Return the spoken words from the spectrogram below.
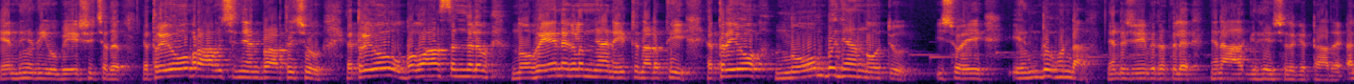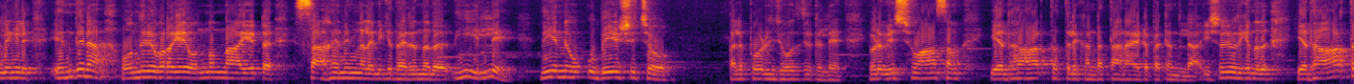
എന്നെ നീ ഉപേക്ഷിച്ചത്? എത്രയോ പ്രാവശ്യം ഞാൻ പ്രാർത്ഥിച്ചു. എത്രയോ ഉപവാസങ്ങളും നൊവേനകളും ഞാൻ ഏറ്റു നടത്തി. എത്രയോ നോമ്പ് ഞാൻ നോറ്റു. ഈശോയെ എന്തുകൊണ്ടാണ് എന്റെ ജീവിതത്തിൽ ഞാൻ ആഗ്രഹിച്ചത് കിട്ടാതെ? അല്ലെങ്കിൽ എന്തിനാ ഒന്നിനു പുറകെ ഒന്നൊന്നായിട്ട് സഹനങ്ങൾ എനിക്ക് തരുന്നത്? നീ ഇല്ലേ? നീ എന്നെ ഉപേക്ഷിച്ചോ? പലപ്പോഴും ചോദിച്ചിട്ടില്ലേ ഇവിടെ വിശ്വാസം യഥാർത്ഥത്തിൽ കണ്ടെത്താനായിട്ട് പറ്റുന്നില്ല. ഈശോ ചോദിക്കുന്നത് യഥാർത്ഥ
